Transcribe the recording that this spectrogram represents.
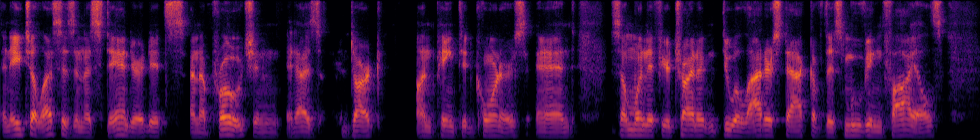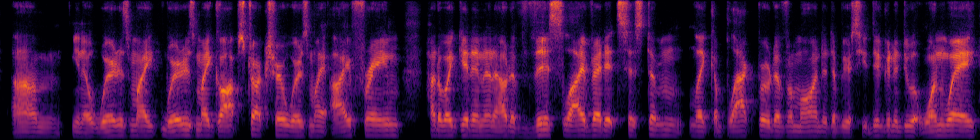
and HLS isn't a standard; it's an approach, and it has dark unpainted corners. And someone, if you're trying to do a ladder stack of this moving files, um, you know, where does my where is my GOP structure? Where's my iframe? How do I get in and out of this live edit system like a Blackbird of them on to WSC? They're going to do it one way.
